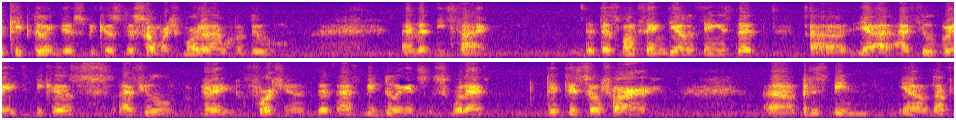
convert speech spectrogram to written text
to keep doing this because there's so much more that I want to do, and that needs time. That, that's one thing. The other thing is that, uh, yeah, I, I, feel great because I feel very fortunate that I've been doing it what I've did this so far. Uh, but it's been, you know, not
